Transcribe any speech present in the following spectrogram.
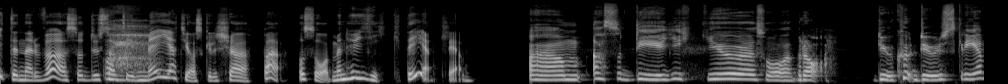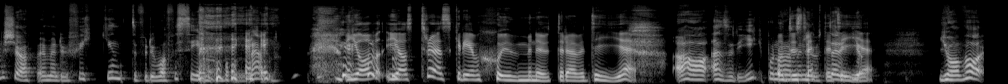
lite nervös och du sa till ah. mig att jag skulle köpa och så. Men hur gick det egentligen? Um, alltså det gick ju så bra. Du, du skrev köper men du fick inte för du var för sen på bollen. jag, jag tror jag skrev sju minuter över tio. Ja, alltså det gick på några minuter. Och du släppte minuter. tio. Jag, jag var,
